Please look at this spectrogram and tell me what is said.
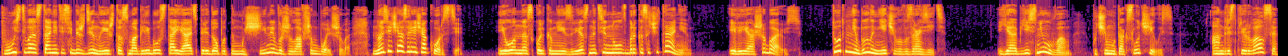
«Пусть вы останетесь убеждены, что смогли бы устоять перед опытным мужчиной, возжелавшим большего. Но сейчас речь о Корсте. И он, насколько мне известно, тянул с бракосочетанием. Или я ошибаюсь?» Тут мне было нечего возразить. «Я объясню вам, почему так случилось». Андрес прервался,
